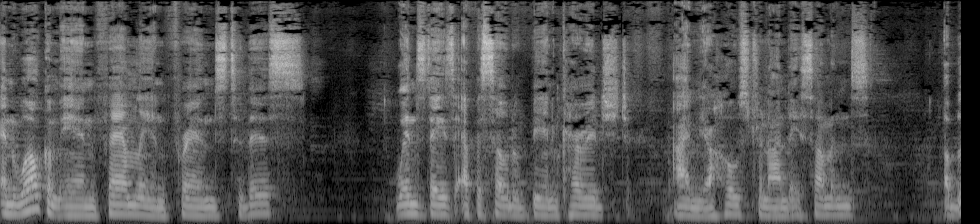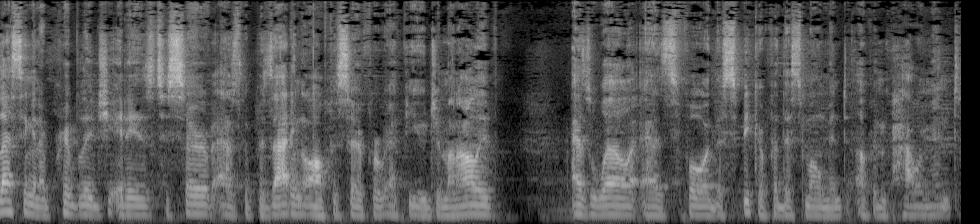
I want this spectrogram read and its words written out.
And welcome in, family and friends, to this Wednesday's episode of Be Encouraged. I'm your host, Renande Summons. A blessing and a privilege it is to serve as the presiding officer for Refuge in Mount Olive, as well as for the speaker for this moment of empowerment.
